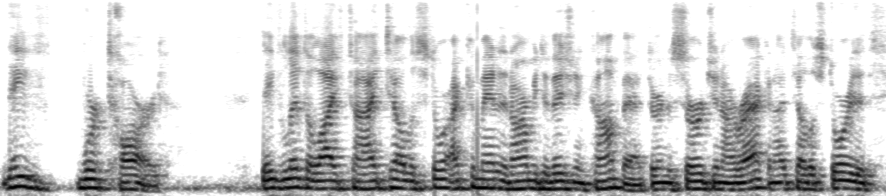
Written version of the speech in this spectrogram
they've worked hard. They've lived a lifetime. I tell the story. I commanded an Army division in combat during the surge in Iraq, and I tell the story that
